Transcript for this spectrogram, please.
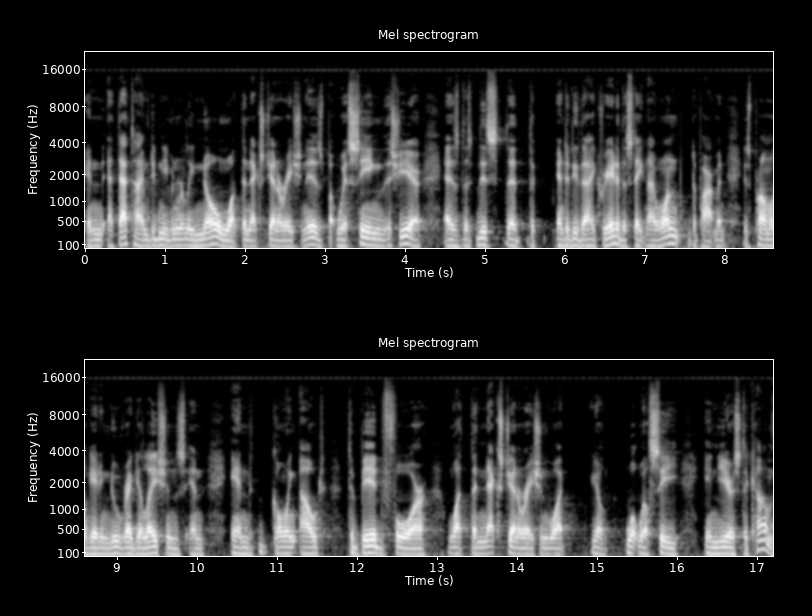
And at that time, didn't even really know what the next generation is, but we're seeing this year as the, this, the, the entity that I created, the State 911 Department, is promulgating new regulations and, and going out to bid for what the next generation, what you know, what we'll see in years to come.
